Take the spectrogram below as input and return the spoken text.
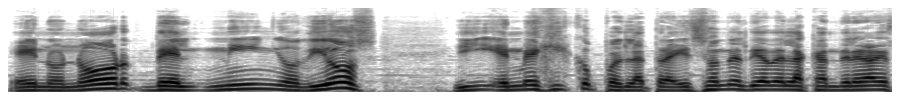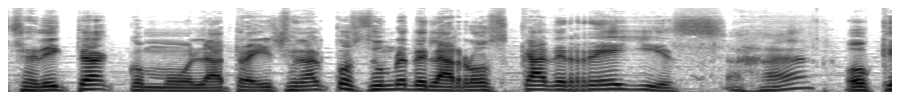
en honor del niño Dios. Y en México, pues la tradición del Día de la Candelaria se dicta como la tradicional costumbre de la rosca de reyes. Ajá. ¿ok?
